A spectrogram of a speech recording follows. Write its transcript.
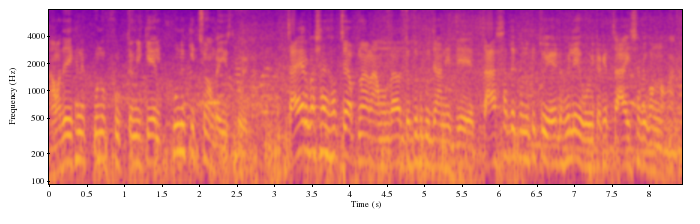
আমাদের এখানে কোনো ফুড কেমিক্যাল কোনো কিছু আমরা ইউজ করি না। চায়ের বাসায় হচ্ছে আপনার আমরা যতটুকু জানি যে চার সাথে কোনো কিছু অ্যাড হলে ওইটাকে চা হিসাবে গণ্য হয় না।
